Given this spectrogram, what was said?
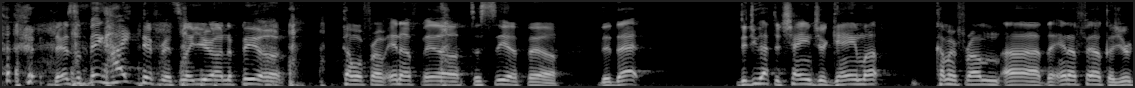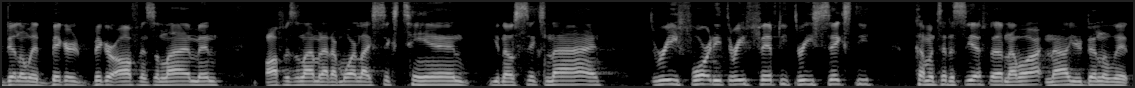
there's a big height difference when you're on the field coming from NFL to CFL. Did that? Did you have to change your game up coming from uh, the NFL because you're dealing with bigger, bigger offensive linemen, offensive linemen that are more like six ten, you know, six nine 340, 350, 360 coming to the CFL. Now, now you're dealing with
